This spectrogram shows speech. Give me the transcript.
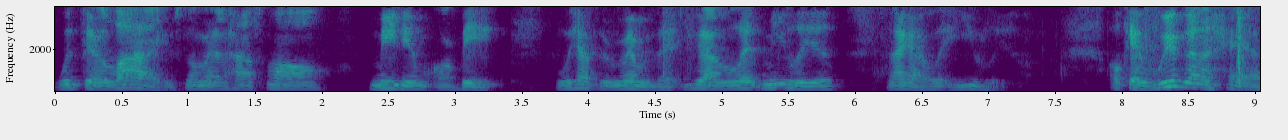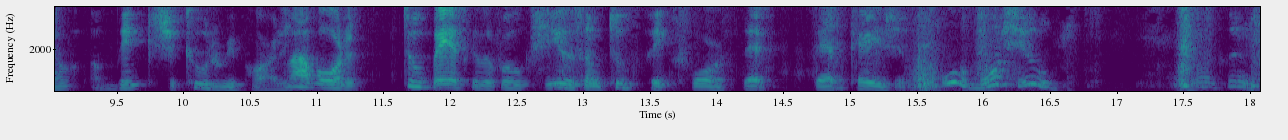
with their lives, no matter how small, medium, or big. We have to remember that. You got to let me live, and I got to let you live. Okay, we're going to have a big charcuterie party. I've ordered two baskets of food. These are some toothpicks for that, that occasion. Ooh, more shoes. Oh, goodness.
